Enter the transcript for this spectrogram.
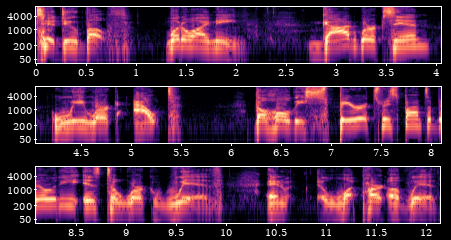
to do both. What do I mean? God works in, we work out. The Holy Spirit's responsibility is to work with. And what part of with?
